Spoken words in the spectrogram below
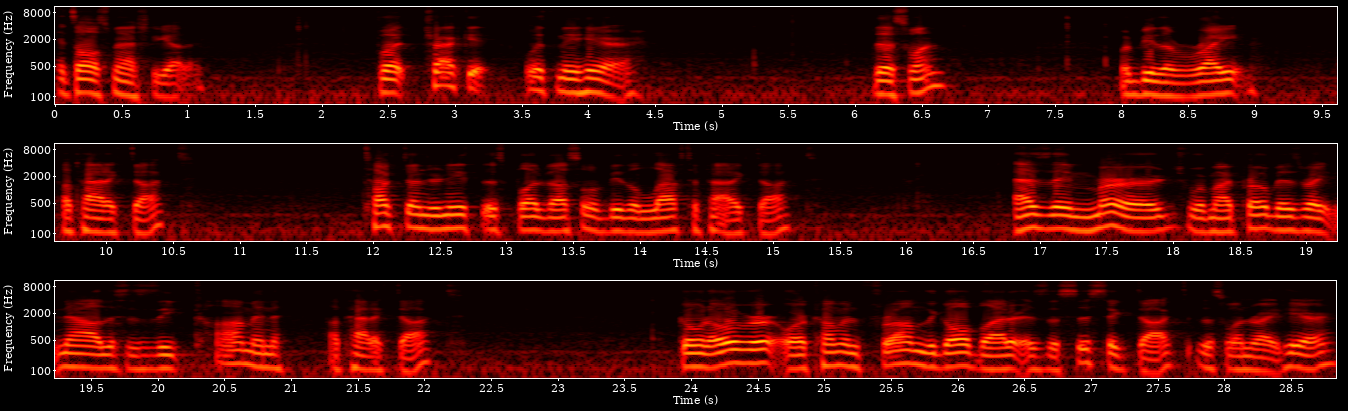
it's all smashed together. But track it with me here. This one would be the right hepatic duct. Tucked underneath this blood vessel would be the left hepatic duct. As they merge, where my probe is right now, this is the common hepatic duct. Going over or coming from the gallbladder is the cystic duct, this one right here.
